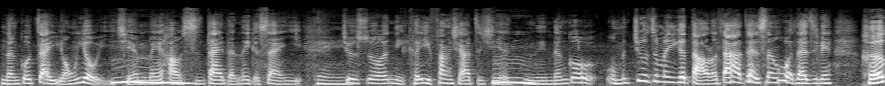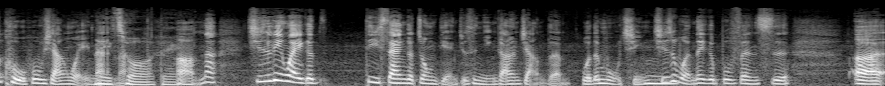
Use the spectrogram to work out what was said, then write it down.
能够再拥有以前美好时代的那个善意，嗯、对，就是说你可以放下这些，嗯、你能够，我们就这么一个岛了，大家在生活在这边，何苦互相为难呢？没错，对啊。那其实另外一个第三个重点就是您刚刚讲的，我的母亲。嗯、其实我那个部分是，呃，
